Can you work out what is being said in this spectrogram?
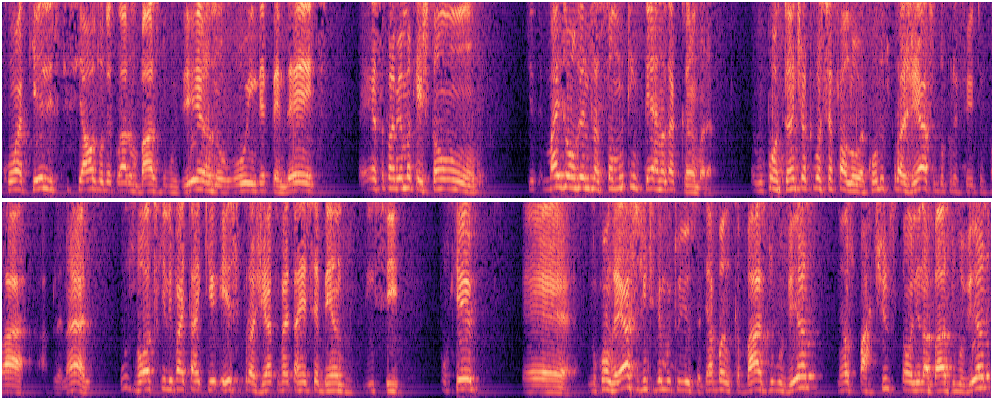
com aqueles que se autodeclaram base do governo ou independentes. Essa para mim é uma questão que mais uma organização muito interna da Câmara. O importante é o que você falou, é quando os projetos do prefeito vá a plenário, os votos que ele vai estar tá, que esse projeto vai estar tá recebendo em si. Porque é, no Congresso a gente vê muito isso, tem a banca base do governo, né, os partidos estão ali na base do governo,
